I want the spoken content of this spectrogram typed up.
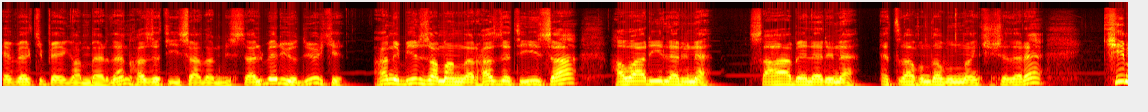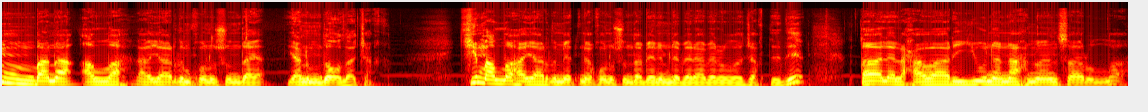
evvelki peygamberden Hazreti İsa'dan misal veriyor. Diyor ki hani bir zamanlar Hazreti İsa havarilerine, sahabelerine, etrafında bulunan kişilere kim bana Allah'a yardım konusunda yanımda olacak? Kim Allah'a yardım etme konusunda benimle beraber olacak dedi. Kâlel havariyyûne nahnu ensarullah.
